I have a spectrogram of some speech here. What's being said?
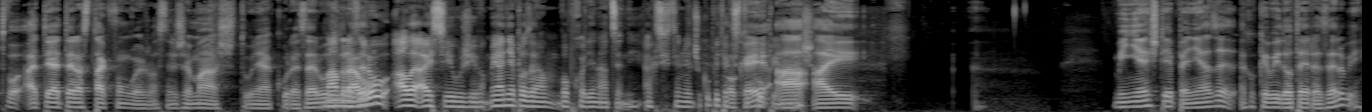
tvoj, aj ty aj teraz tak funguješ vlastne, že máš tu nejakú rezervu Mám zdravú, rezervu, ale aj si ju užívam. Ja nepozerám v obchode na ceny. Ak si chcem niečo kúpiť, tak si to kúpim. a vieš. aj minieš tie peniaze ako keby do tej rezervy?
